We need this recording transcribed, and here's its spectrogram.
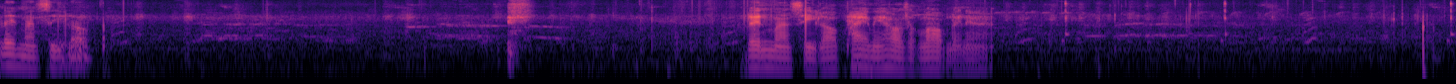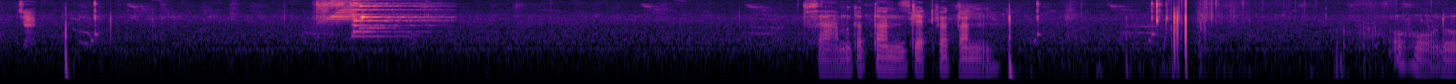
เล่นมาสี่รอบ เล่นมาสี่รอบไพ่ไม่เข้าสักรอบเลยนะฮะสามก็ตันเจ็ดก็ตัน โอ้โห ดู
